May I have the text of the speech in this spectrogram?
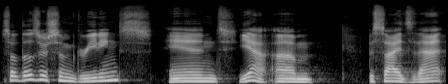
So those are some greetings, and yeah. Um, besides that,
